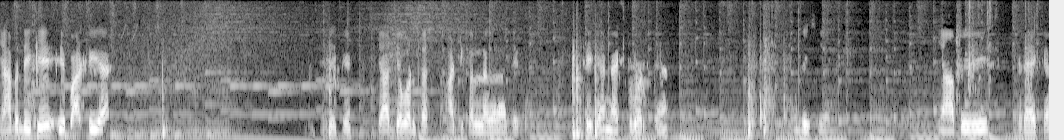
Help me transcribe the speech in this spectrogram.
यहाँ पे देखिए, ये पार्टी है। देखिए, क्या ज़बरदस्त आर्टिकल लग रहा है, देखो। ठीक है नेक्स्ट बढ़ते हैं। देखिए, यहाँ पे रैक है।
